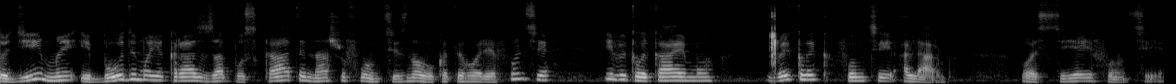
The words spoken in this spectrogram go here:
Тоді ми і будемо якраз запускати нашу функцію. Знову категорія функція. І викликаємо виклик функції Alarm. ось цієї функції.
